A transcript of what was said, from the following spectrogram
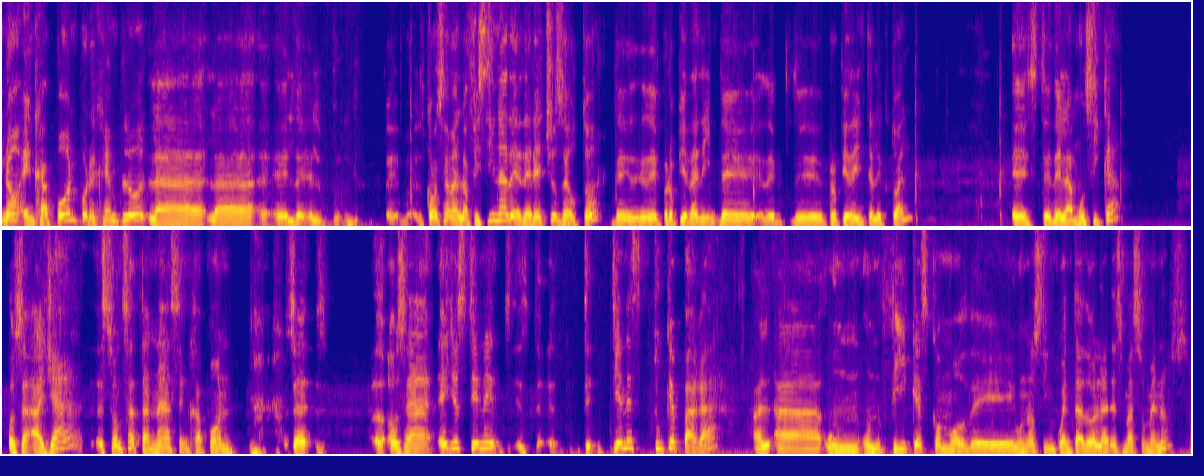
no, en Japón, por ejemplo, la, la, el, el- eh, ¿cómo se llama? La oficina de derechos de autor, de, de- de propiedad, in- de, de- de propiedad intelectual, este, de la música. O sea, allá son Satanás en Japón. O sea, o sea, ellos tienen, este, tienes tú que pagar al- a un, un fee que es como de unos 50 dólares más o menos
